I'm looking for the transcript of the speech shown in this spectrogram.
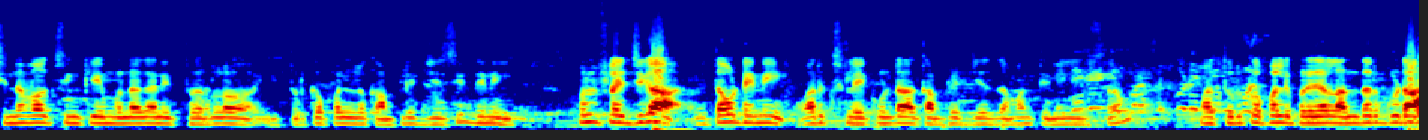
చిన్న వర్క్స్ ఇంకేమున్నా కానీ త్వరలో ఈ తుర్కపల్లిలో కంప్లీట్ చేసి దీన్ని ఫుల్ ఫ్లెడ్జ్గా వితౌట్ ఎనీ వర్క్స్ లేకుండా కంప్లీట్ చేద్దామని తెలియజేస్తున్నాం. మా తుర్కపల్లి ప్రజలందరూ కూడా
